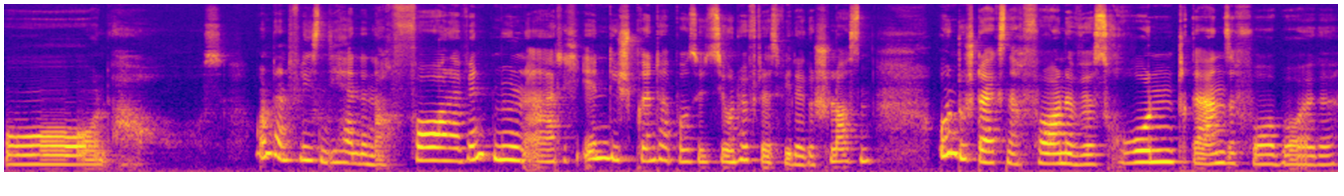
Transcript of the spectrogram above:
Und aus. Und dann fließen die Hände nach vorne, windmühlenartig in die Sprinterposition. Hüfte ist wieder geschlossen. Und du steigst nach vorne, wirst rund, ganze Vorbeuge.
